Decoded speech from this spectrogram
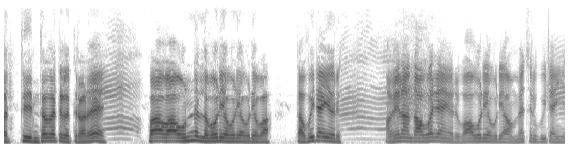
அத்து இந்த கற்று கத்துறாடே வா வா ஒன்றும் இல்லை ஓடியா ஓடியா ஓடியா வா. தான் போயிட்டாங்க அவன் அந்த ஓடியாங்க வா ஓடியா ஓடியா அவன் மேட்ச்சுக்கு போயிட்டாங்க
